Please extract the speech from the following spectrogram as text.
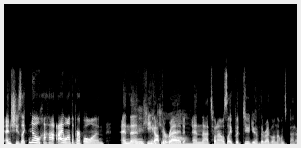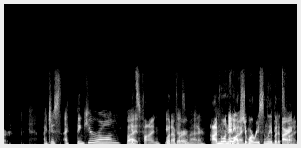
and she's like, "No, haha, I want the purple one." And then I he got the red, wrong. and that's when I was like, "But dude, you have the red one. That one's better." I just I think you're wrong, but it's fine. it Whatever. doesn't matter. I'm the one who Anyway. watched it more recently, but it's All right.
